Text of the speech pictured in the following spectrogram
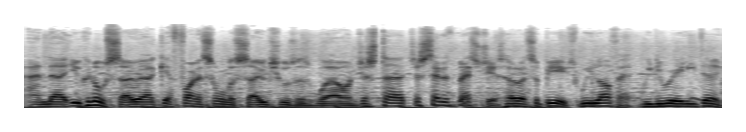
And uh, you can also uh, get find us on all the socials as well. And just uh, just send us messages, hurl us abuse. We love it. We really do.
